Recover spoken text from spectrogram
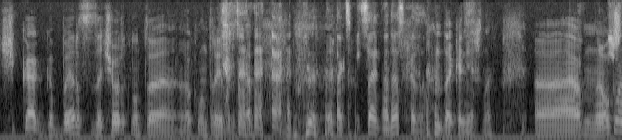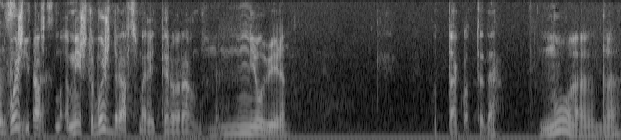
Чикаго Берс, зачеркнуто Окленд Рейдерс. Так специально, да, сказал? Да, конечно. А, Миш, ты будешь драфт смотреть первый раунд? Не уверен. Вот так вот ты, да? Ну, а, да.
